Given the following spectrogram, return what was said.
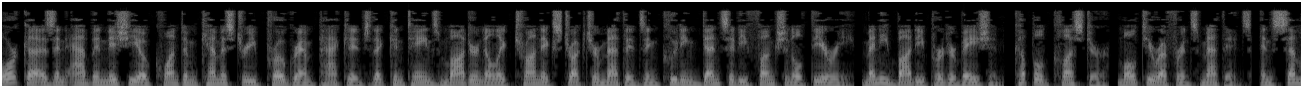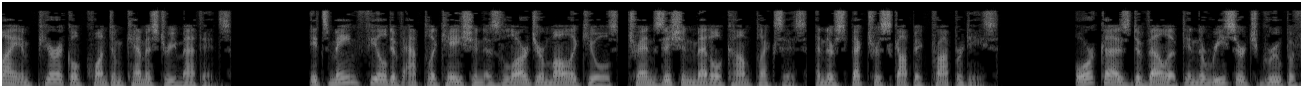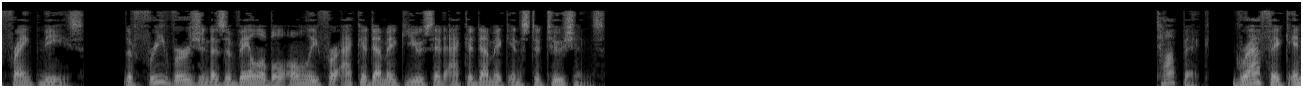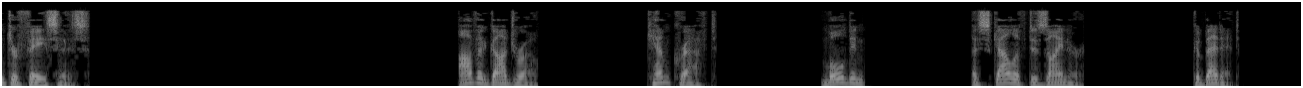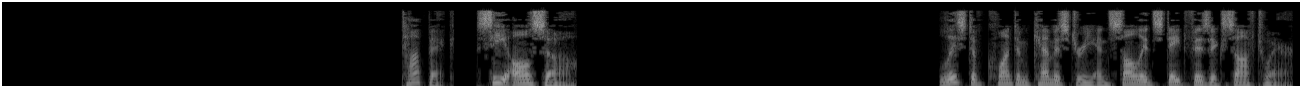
ORCA is an ab initio quantum chemistry program package that contains modern electronic structure methods including density functional theory, many-body perturbation, coupled cluster, multireference methods, and semi-empirical quantum chemistry methods. Its main field of application is larger molecules, transition metal complexes, and their spectroscopic properties. ORCA is developed in the research group of Frank Neese. The free version is available only for academic use at academic institutions. Topic: Graphic interfaces Avogadro Chemcraft Molden Ascalaph Designer Gabedit Topic See also List of quantum chemistry and solid-state physics software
